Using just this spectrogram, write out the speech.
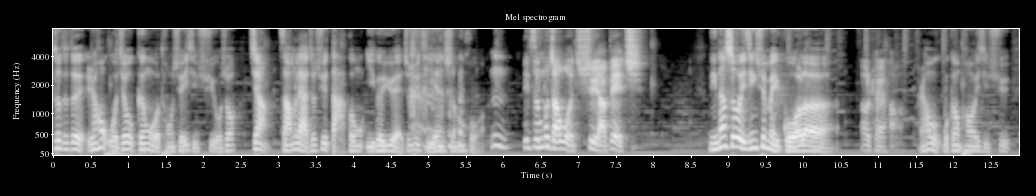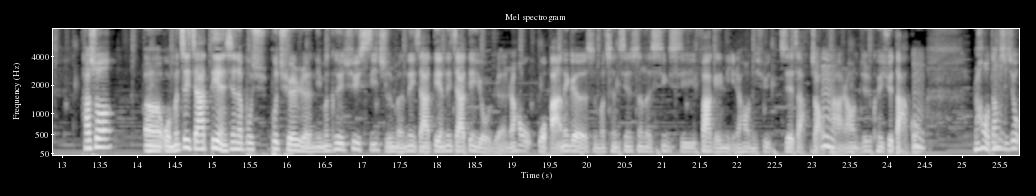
对对对，然后我就跟我同学一起去，我说这样咱们俩就去打工一个月，就去体验生活。嗯，你怎么不找我去啊，bitch？你那时候已经去美国了。OK，好。然后我我跟我朋友一起去，他说，呃，我们这家店现在不不缺人，你们可以去西直门那家店，那家店有人。然后我把那个什么陈先生的信息发给你，然后你去直接找找他，然后你就可以去打工。然后我当时就。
